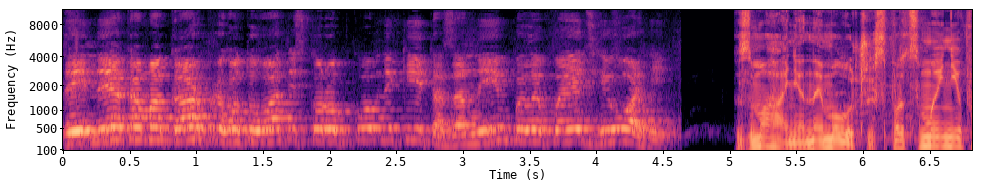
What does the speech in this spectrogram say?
Дейнека Макар приготуватись Коробков Никита, за ним Пилипець Георгій. Змагання наймолодших спортсменів,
